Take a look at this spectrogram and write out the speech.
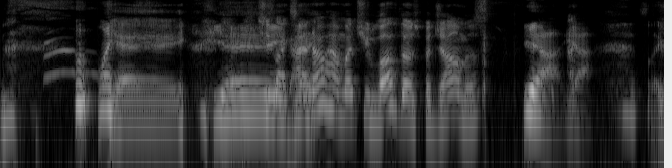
like, Yay. yay! She's like, exact- I know how much you love those pajamas. Yeah, yeah. It's like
